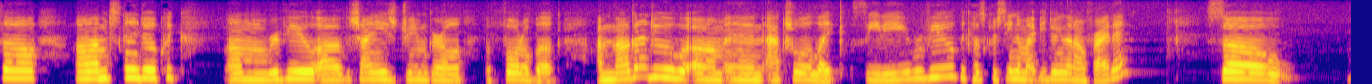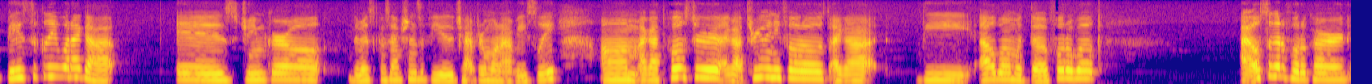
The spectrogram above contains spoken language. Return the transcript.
So um, I'm just gonna do a quick um, review of SHINee's Dream Girl, the photo book. I'm not gonna do um, an actual like CD review because Christina might be doing that on Friday. So basically, what I got is Dream Girl, The Misconceptions of You, Chapter One, obviously. Um, I got the poster. I got three mini photos. I got the album with the photo book. I also got a photo card,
